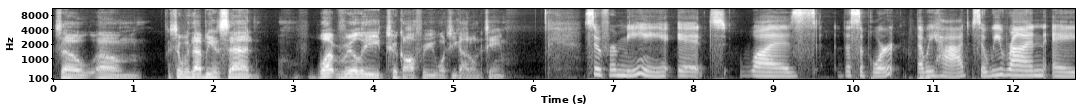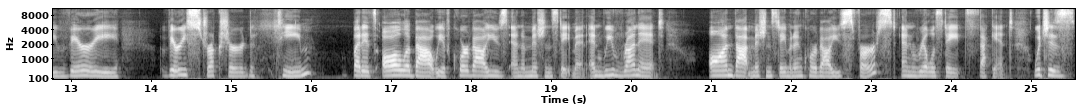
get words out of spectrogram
So um, so with that being said, what really took off for you once you got on the team? So for me, it was the support that we had. So we run a very, very structured team, but it's all about we have core values and a mission statement, and we run it on that mission statement and core values first and real estate second which is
